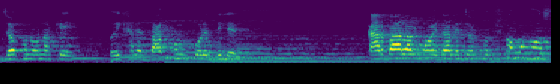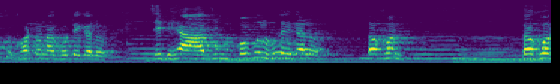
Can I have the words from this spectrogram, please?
যখন ওনাকে ওইখানে দাফন করে দিলেন কারবালার ময়দানে যখন সমস্ত ঘটনা ঘটে গেল, জিভে আজিম কবুল হয়ে গেল, তখন তখন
